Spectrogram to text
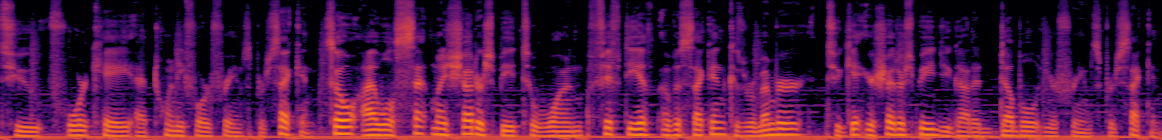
to 4K at 24 frames per second. So I will set my shutter speed to 1 50th of a second because remember to get your shutter speed you gotta double your frames per second.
